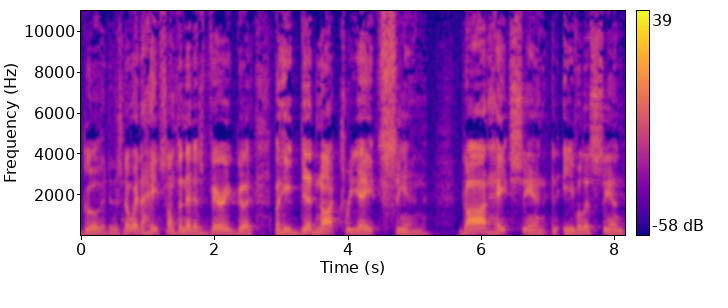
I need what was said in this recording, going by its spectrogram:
good. And there's no way to hate something that is very good. But he did not create sin. God hates sin, and evil is sin.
